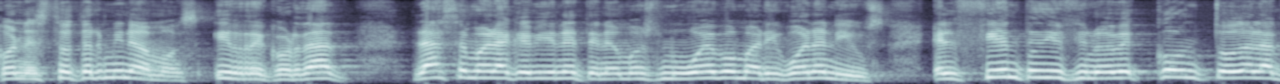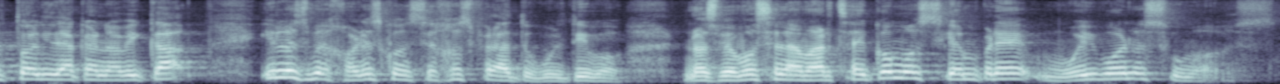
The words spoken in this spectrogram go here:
Con esto terminamos y recordad, la semana que viene tenemos nuevo Marihuana News, el 119 con toda la actualidad canábica y los mejores consejos para tu cultivo. Nos vemos en la marcha y como siempre, muy buenos humos.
